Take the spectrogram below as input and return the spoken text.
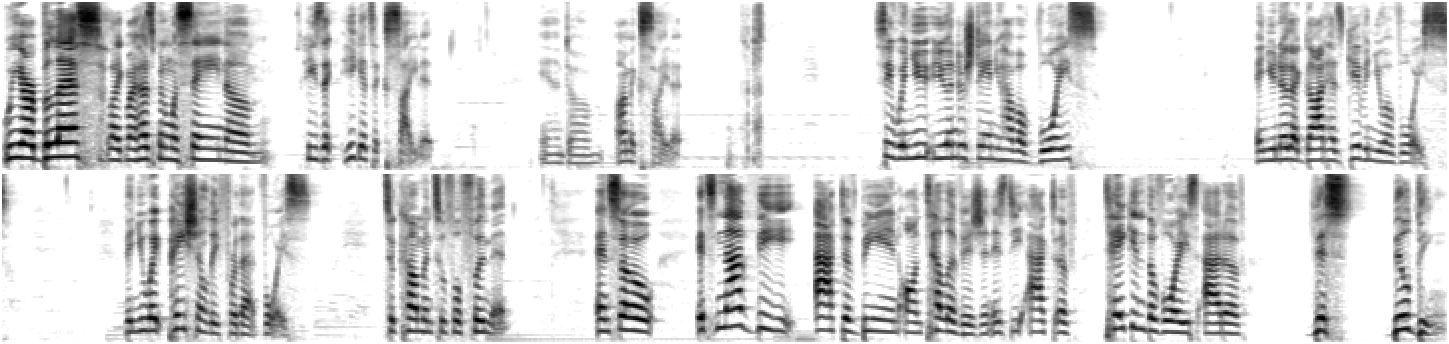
We are blessed, like my husband was saying. Um, he's he gets excited, and um, I'm excited. See, when you, you understand you have a voice, and you know that God has given you a voice, then you wait patiently for that voice to come into fulfillment. And so it's not the act of being on television, it's the act of taking the voice out of this building.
